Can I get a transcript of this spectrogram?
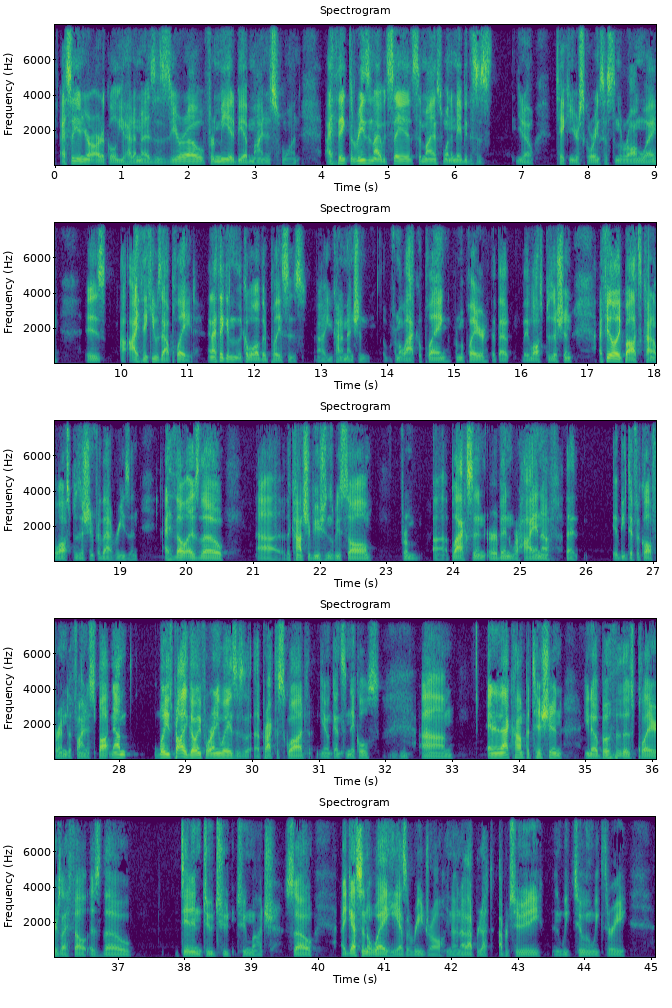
I see in your article you had him as a zero. For me, it'd be a minus one. I think the reason I would say it's a minus one, and maybe this is, you know, taking your scoring system the wrong way, is I think he was outplayed. And I think in a couple other places, uh, you kind of mentioned from a lack of playing from a player that, that they lost position. I feel like Bots kind of lost position for that reason. I felt as though uh, the contributions we saw from uh, Blackson and Urban were high enough that it'd be difficult for him to find a spot. Now, what he's probably going for, anyways, is a, a practice squad, you know, against Nichols. Mm-hmm. Um, and in that competition, you know, both of those players I felt as though didn't do too too much. So I guess in a way he has a redraw, you know, another opportunity in week two and week three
